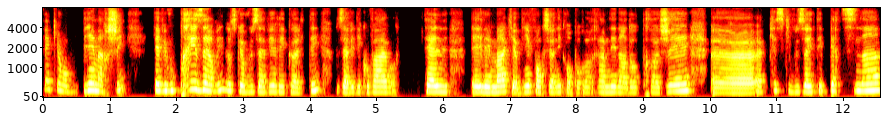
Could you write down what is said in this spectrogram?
fait qu'ils ont bien marché? Qu'avez-vous préservé de ce que vous avez récolté? Vous avez découvert tel élément qui a bien fonctionné qu'on pourra ramener dans d'autres projets? Euh, qu'est-ce qui vous a été pertinent?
